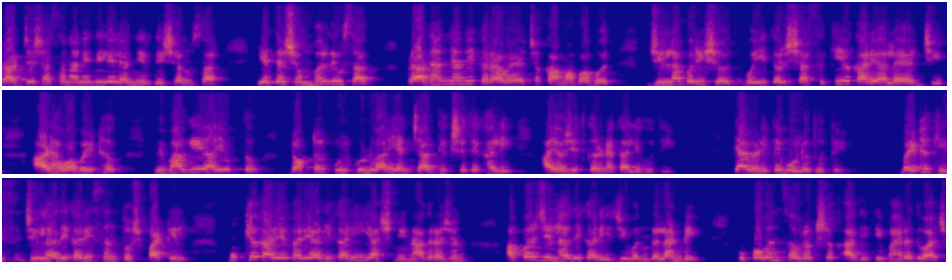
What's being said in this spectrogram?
राज्य शासनाने दिलेल्या निर्देशानुसार येत्या शंभर दिवसात प्राधान्याने करावयाच्या कामाबाबत जिल्हा परिषद व इतर शासकीय कार्यालयांची आढावा बैठक विभागीय आयुक्त डॉक्टर पुलकुंडवार यांच्या अध्यक्षतेखाली आयोजित करण्यात आली होती. त्यावेळी ते बोलत होते. बैठकीस जिल्हाधिकारी संतोष पाटील मुख्य कार्यकारी अधिकारी याशनी नागराजन अपर जिल्हाधिकारी जीवन गलांडे उपवन संरक्षक आदिती भारद्वाज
